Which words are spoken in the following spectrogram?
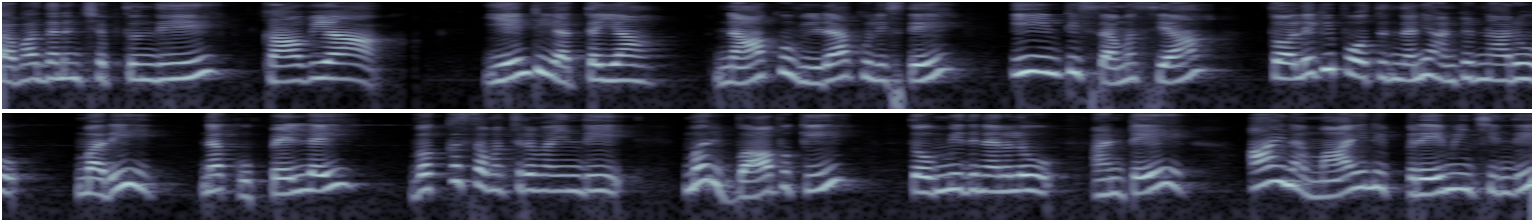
సమాధానం చెప్తుంది కావ్య. ఏంటి అత్తయ్య? నాకు విడాకులిస్తే ఈ ఇంటి సమస్య తొలగిపోతుందని అంటున్నారు. మరి నాకు పెళ్ళై ఒక్క సంవత్సరం అయింది. మరి బాబుకి తొమ్మిది నెలలు అంటే ఆయన మాయని ప్రేమించింది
